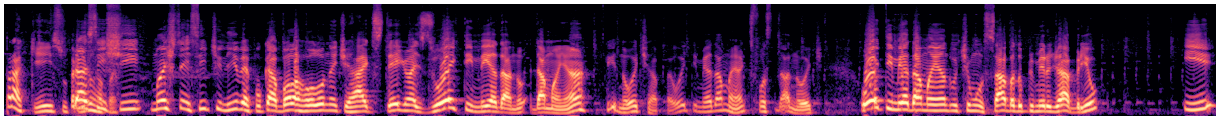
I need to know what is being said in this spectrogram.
pra que isso pra tudo, assistir Manchester City Liverpool, porque a bola rolou no Etihad Stadium às 8h30 da, no- da manhã. Que noite, rapaz, 8h30 da manhã, antes fosse da noite. 8h30 da manhã do último sábado, 1 de abril, e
